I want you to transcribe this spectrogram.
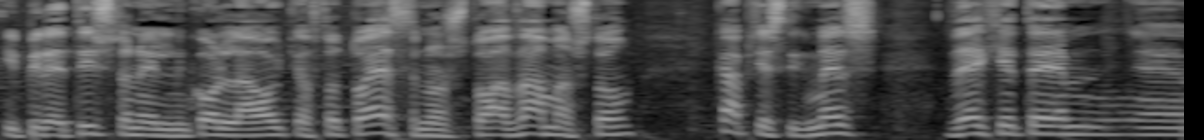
υπηρετήσει τον ελληνικό λαό και αυτό το έθνος, το αδάμαστο, κάποιες στιγμές δέχεται ε,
